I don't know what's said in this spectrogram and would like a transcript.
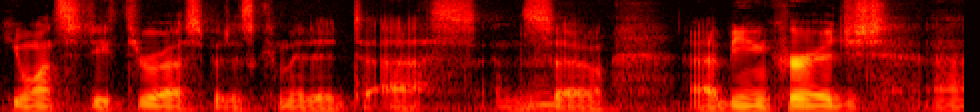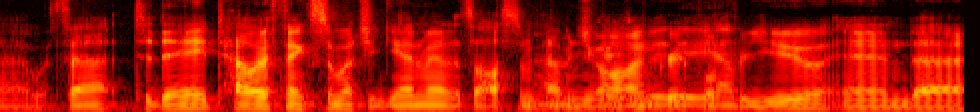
He wants to do through us, but is committed to us. And mm. so, uh, be encouraged uh, with that today. Tyler, thanks so much again, man. It's awesome having it's you on. Grateful you, yeah. for you. And uh,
